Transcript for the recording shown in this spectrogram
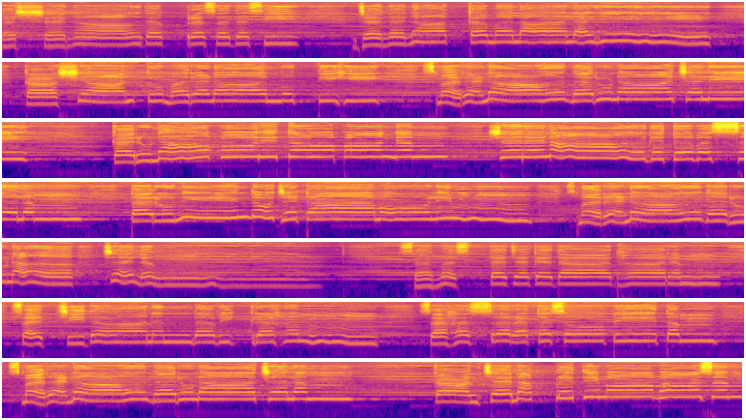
दर्शनादप्रसदसि जननात् कमलालये काश्यान्तु मरणान्मुक्तिः स्मरणादरुणाचले करुणापूरितापाङ्गं शरणागतवत्सलं तरुणीन्दुजटामौलिं स्मरणादरुणाचलम् समस्तजगदाधारं सच्चिदानन्दविग्रहम् सहस्ररथसोपेतं स्मरणादरुणाचलम्। काञ्चनप्रतिमाभासं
